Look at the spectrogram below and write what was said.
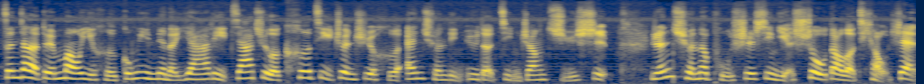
增加了对贸易和供应链的压力，加剧了科技、政治和安全领域的紧张局势，人权的普适性也受到了挑战。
